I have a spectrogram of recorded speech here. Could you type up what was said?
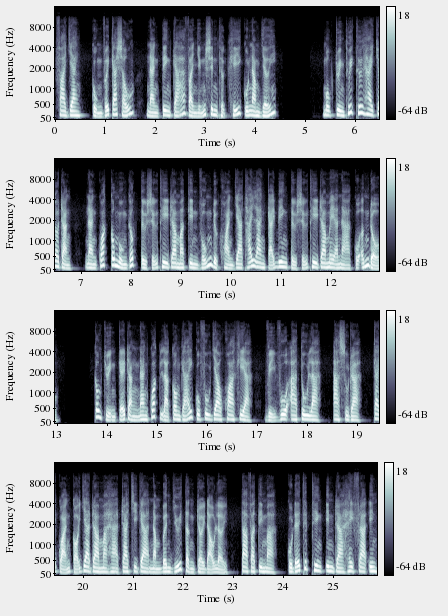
pha giang, cùng với cá sấu, nàng tiên cá và những sinh thực khí của nam giới. Một truyền thuyết thứ hai cho rằng, nàng quát có nguồn gốc từ sử thi Ramakin vốn được Hoàng gia Thái Lan cải biên từ sử thi Ramayana của Ấn Độ. Câu chuyện kể rằng nàng quắc là con gái của phu giao Khoa Khia, vị vua Atula, Asura, cai quản cõi Yara Maharajiga nằm bên dưới tầng trời đạo lợi, Tavatima, của đế thích thiên Indra hay Phra In.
